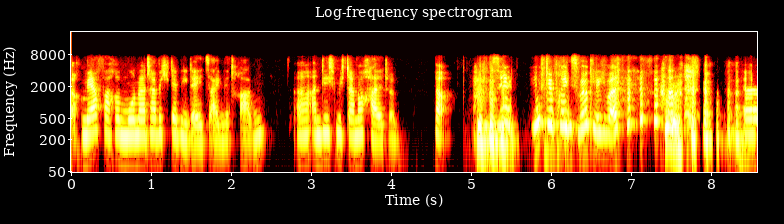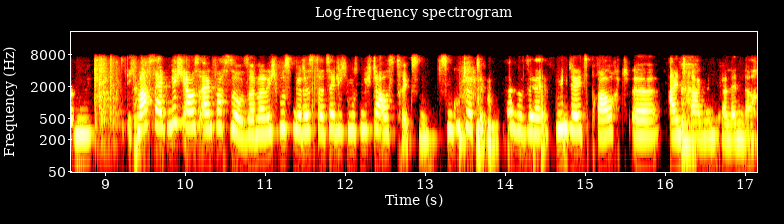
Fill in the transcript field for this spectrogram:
auch mehrfach im Monat habe ich Debbie-Dates eingetragen, äh, an die ich mich dann noch halte. Ja. Sehr, hilft übrigens wirklich, weil cool. ähm, ich mache es halt nicht aus einfach so, sondern ich muss mir das tatsächlich, ich muss mich da austricksen. Das ist ein guter Tipp. Also wer Me-Dates braucht, äh, eintragen im Kalender.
